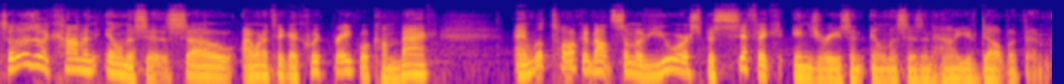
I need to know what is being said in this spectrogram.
So those are the common illnesses. So I want to take a quick break. We'll come back and we'll talk about some of your specific injuries and illnesses and how you've dealt with them.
